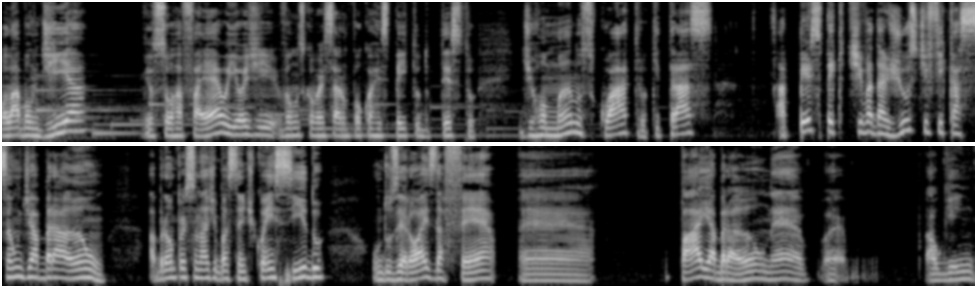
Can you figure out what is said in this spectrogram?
Olá, bom dia. Eu sou Rafael e hoje vamos conversar um pouco a respeito do texto de Romanos 4, que traz a perspectiva da justificação de Abraão. Abraão é um personagem bastante conhecido, um dos heróis da fé, é... pai Abraão, né? É... alguém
